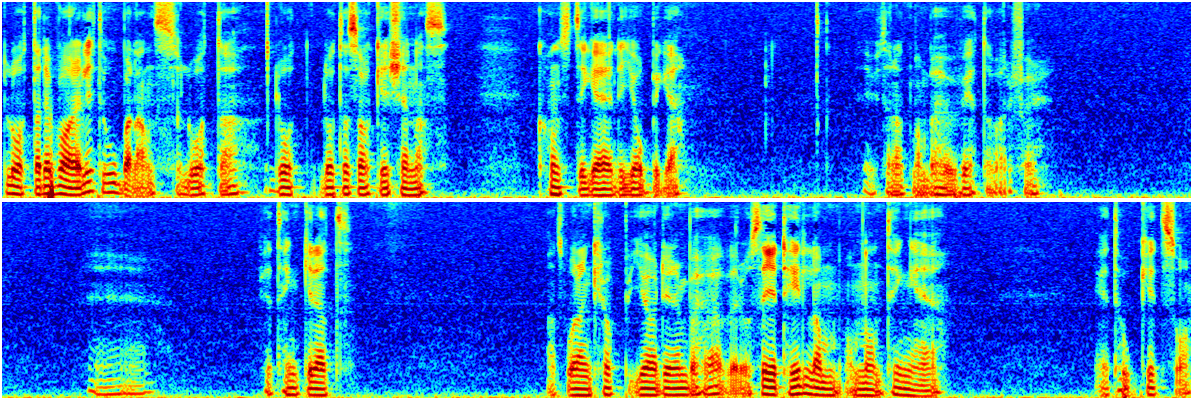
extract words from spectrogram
låta det vara lite obalans. Låta, låt, låta saker kännas konstiga eller jobbiga utan att man behöver veta varför. Eh, för jag tänker att att våran kropp gör det den behöver och säger till om, om någonting är, är tokigt så.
